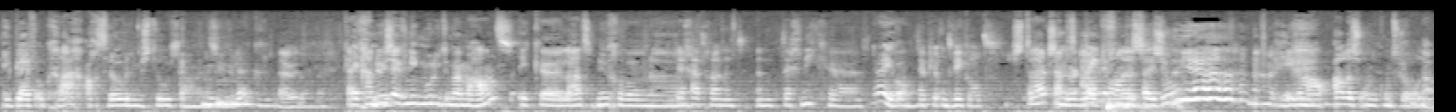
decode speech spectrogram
ik blijf ook graag achterover in mijn stoeltje hangen natuurlijk. Nou, eh. Kijk, ik ga nu eens even niet moeilijk doen met mijn hand. Ik eh, laat het nu gewoon... eh, Jij gaat gewoon een, een techniek eh, ja joh. heb je ontwikkeld. Straks aan Door het einde van het de- seizoen Ja. helemaal alles onder controle. Nou,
